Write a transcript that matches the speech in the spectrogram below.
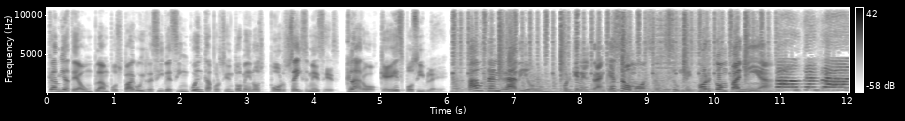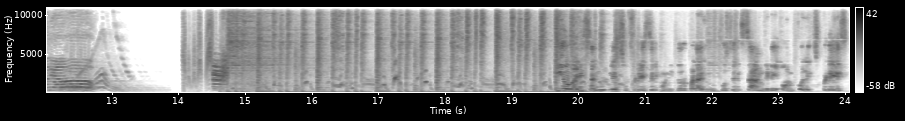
Cámbiate a un plan postpago y recibe 50% menos por seis meses. Claro que es posible. Pauta en Radio, porque en el tranque somos su mejor compañía. Pauta en Radio. Y Hogar y Salud les ofrece el monitor para glucosa en sangre OnCall Express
